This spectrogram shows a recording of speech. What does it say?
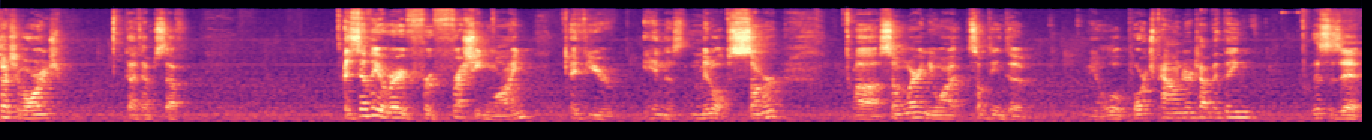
Touch of orange, that type of stuff. It's definitely a very refreshing wine if you're in the middle of summer uh, somewhere and you want something to, you know, a little porch pounder type of thing. This is it.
